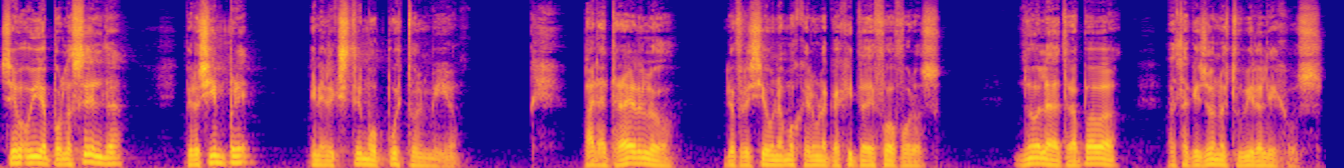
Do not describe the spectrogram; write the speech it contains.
Se movía por la celda, pero siempre en el extremo opuesto al mío. Para atraerlo, le ofrecía una mosca en una cajita de fósforos. No la atrapaba hasta que yo no estuviera lejos.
